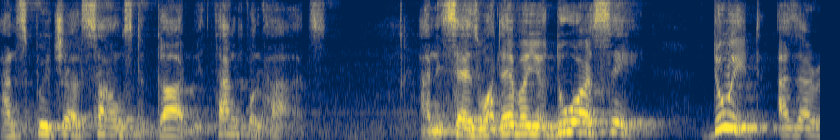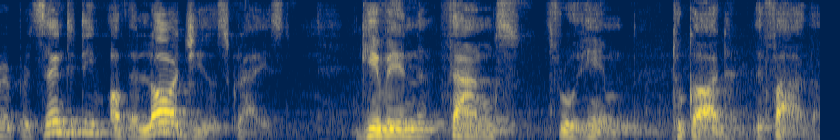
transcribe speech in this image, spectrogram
and spiritual songs to God with thankful hearts. And He says, Whatever you do or say, do it as a representative of the Lord Jesus Christ giving thanks through him to God the Father.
